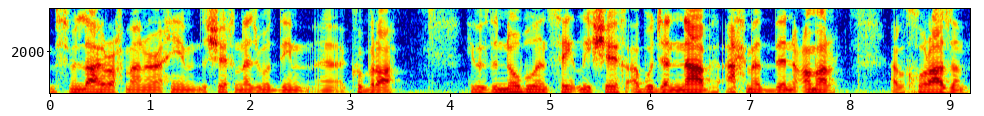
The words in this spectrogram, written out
Bismillah ar-Rahman ar-Rahim, the Sheikh Najmuddin uh, Kubra He was the noble and saintly Sheikh Abu Jannab Ahmad bin Umar of Khurazm.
